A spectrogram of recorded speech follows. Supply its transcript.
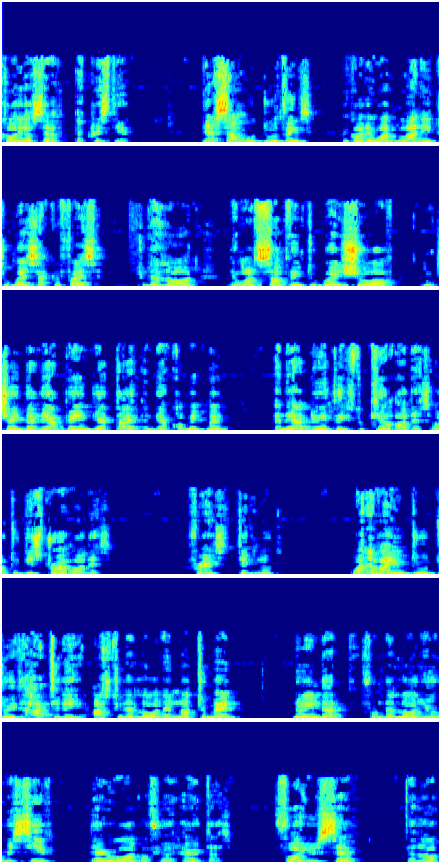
call yourself a Christian. There are some who do things because they want money to go and sacrifice to the Lord. They want something to go and show off in church that they are paying their tithe and their commitment, and they are doing things to kill others or to destroy others. Friends, take note. Whatever you do, do it heartily as to the Lord and not to men, knowing that from the Lord you receive the reward of your inheritance, for you serve the Lord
